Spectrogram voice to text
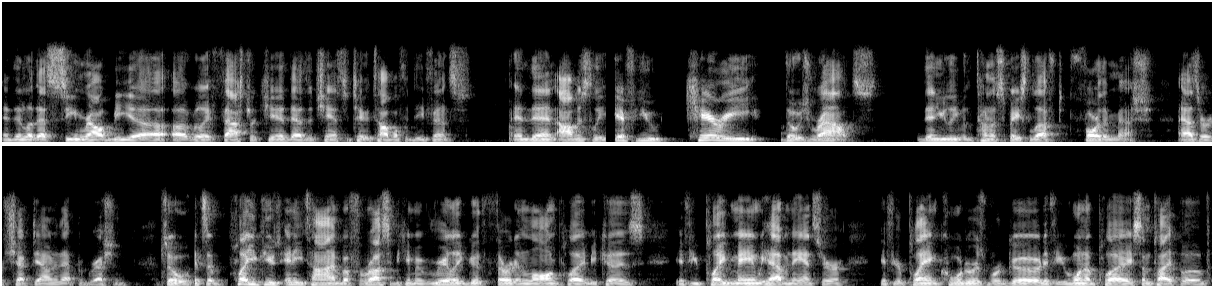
and then let that seam route be a, a really faster kid that has a chance to take the top off the defense. And then obviously, if you carry those routes, then you leave a ton of space left for the mesh as our check down in that progression. So it's a play you can use anytime, but for us, it became a really good third and long play because if you played man, we have an answer. If you're playing quarters, we're good. If you want to play some type of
